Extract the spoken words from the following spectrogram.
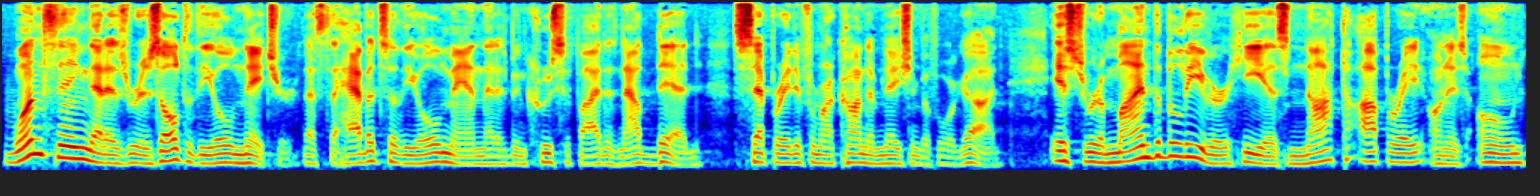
One thing that is a result of the old nature, that's the habits of the old man that has been crucified and is now dead, separated from our condemnation before God, is to remind the believer he is not to operate on his own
